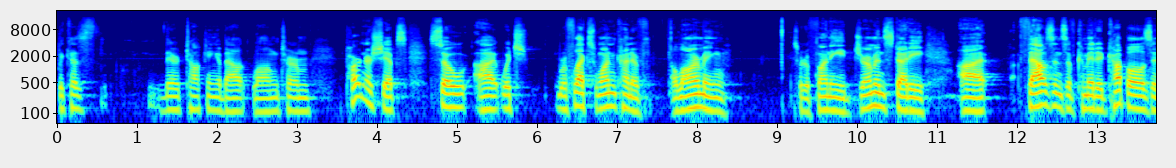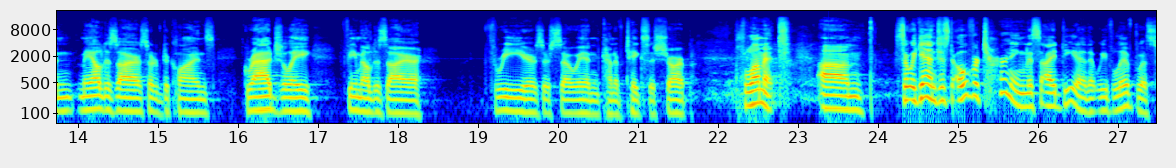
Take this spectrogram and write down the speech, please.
because they're talking about long term partnerships. So, uh, which reflects one kind of alarming, sort of funny German study. Uh, thousands of committed couples, and male desire sort of declines gradually. Female desire, three years or so in, kind of takes a sharp plummet. Um, so, again, just overturning this idea that we've lived with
